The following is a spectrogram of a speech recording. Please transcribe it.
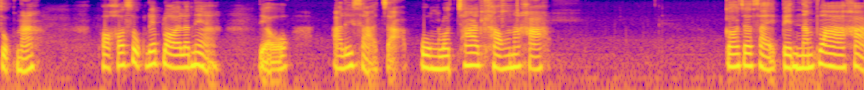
สุกนะ พอเขาสุกเรียบร้อยแล้วเนี่ย เดี๋ยวอาริสาจะปรุงรสชาติเขานะคะ ก็จะใส่เป็นน้ำปลาค่ะ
